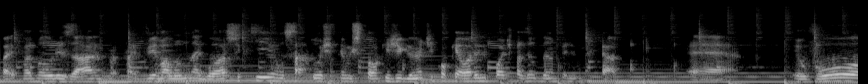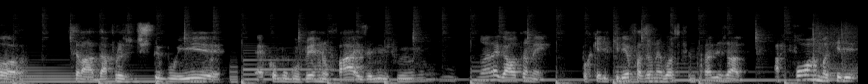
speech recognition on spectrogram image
vai, vai valorizar, vai, vai, ver valor no negócio que o Satoshi tem um estoque gigante e qualquer hora ele pode fazer o dump ali no mercado. É, eu vou sei lá, dá para distribuir é, como o governo faz, ele não é legal também, porque ele queria fazer um negócio centralizado. A forma que ele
